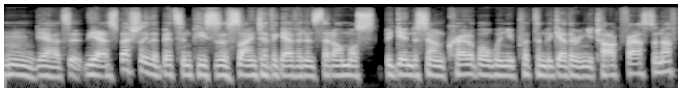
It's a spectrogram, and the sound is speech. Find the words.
Mm, yeah, it's yeah, especially the bits and pieces of scientific evidence that almost begin to sound credible when you put them together and you talk fast enough.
